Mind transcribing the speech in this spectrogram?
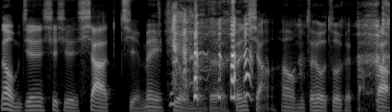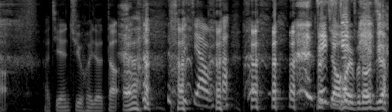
那我们今天谢谢夏姐妹替我们的分享，那我们最后做个祷告。啊，今天聚会就到，哎、是这样吗？这教会不都这样？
